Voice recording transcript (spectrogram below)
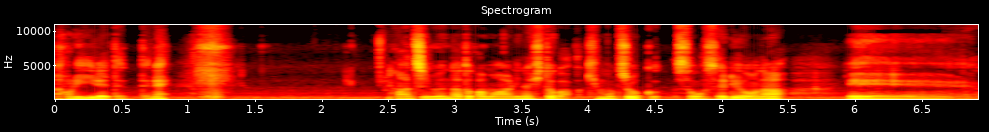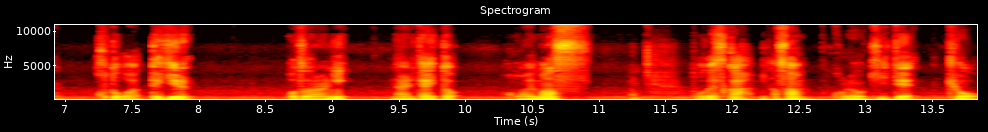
取り入れてってね、まあ自分だとか周りの人が気持ちよく過ごせるような、えー、ことができる大人になりたいと思います。どうですか？皆さん、これを聞いて今日、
